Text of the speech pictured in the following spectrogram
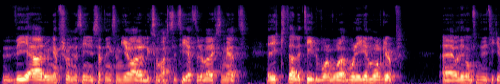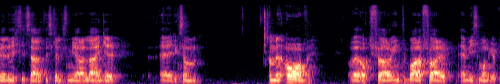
vi är unga personer med synnedsättning som gör liksom aktiviteter och verksamhet riktade till vår, vår, vår egen målgrupp. Eh, och det är någonting vi tycker är väldigt viktigt så här, att vi ska liksom göra läger eh, liksom, ja, men av eh, och för och inte bara för en viss målgrupp.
